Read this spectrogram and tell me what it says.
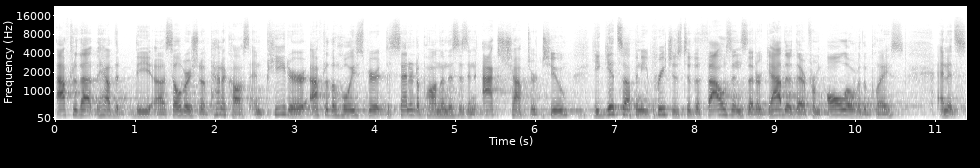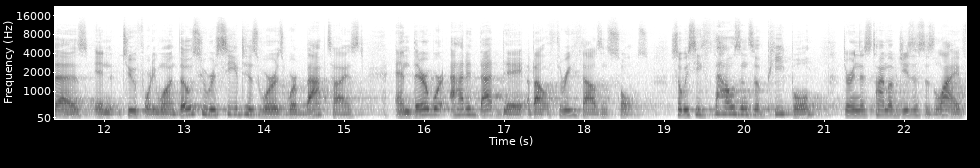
after that, they have the, the uh, celebration of Pentecost. And Peter, after the Holy Spirit descended upon them, this is in Acts chapter 2, he gets up and he preaches to the thousands that are gathered there from all over the place. And it says in 241 Those who received his words were baptized and there were added that day about 3,000 souls. So we see thousands of people during this time of Jesus' life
